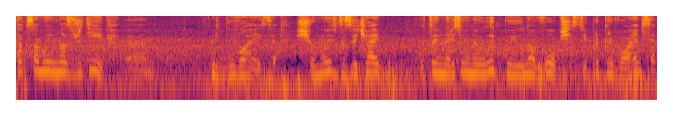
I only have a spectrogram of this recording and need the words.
так само і в нас в житті е, відбувається, що ми зазвичай цією нарисованою улипкою на в обществі прикриваємося,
